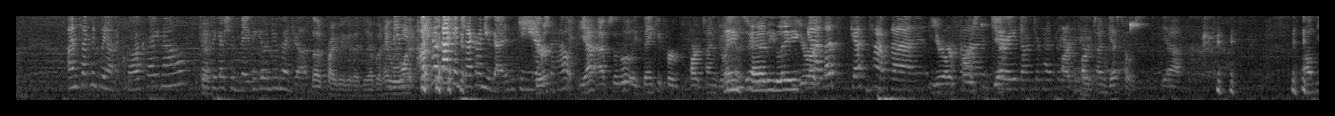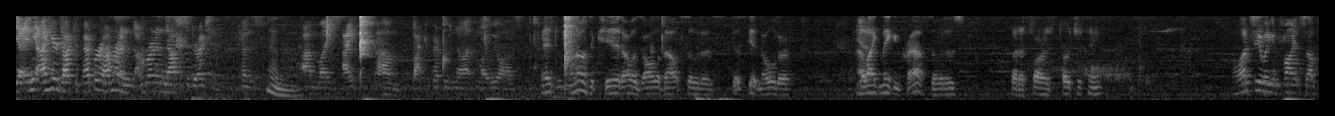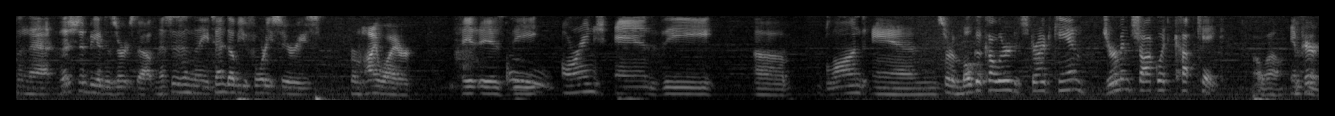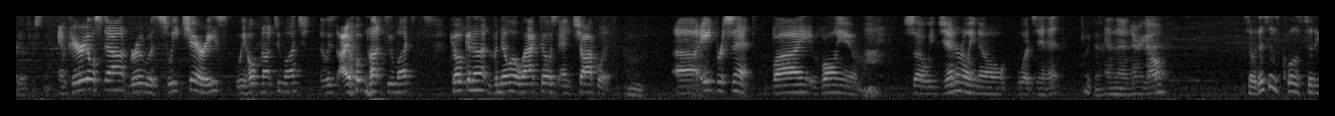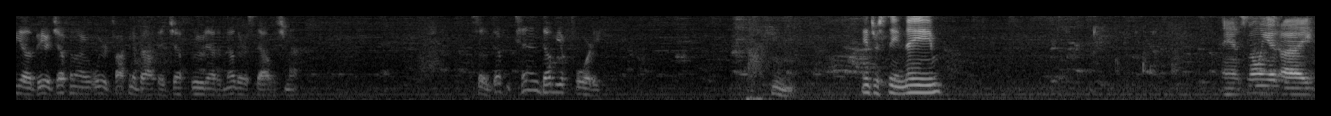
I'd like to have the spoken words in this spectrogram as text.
I'm technically on the clock right now, so I think I should maybe go do my job. that would probably be a good idea. But hey, we want to I'll come back and check on you guys if you need Sure. extra help. Yeah, absolutely. Thank you for part-time joining Thanks, us. Addie Lake. You're Yeah, our, let's guest tap that. you're our first uh, guest, Cherry Dr Pepper. our part-time guest host. Yeah. um, yeah, and I hear Dr. Pepper. I'm running. I'm running the opposite direction because I know. I'm like I. Um, Dr. Pepper's not in my wheelhouse. It- when I was a kid, I was all about sodas. Just getting older, I like making craft sodas, but as far as purchasing, Well, let's see if we can find something that this should be a dessert stout. And this is in the 10W40 series from Highwire. It is the orange and the uh, blonde and sort of mocha colored striped can. German chocolate cupcake. oh wow, Imper- interesting. Imperial stout brewed with sweet cherries. We hope not too much. At least I hope not too much. Coconut, vanilla, lactose, and chocolate. Mm. Uh, 8% by volume. So we generally know what's in it. Okay. And then there you go. So this is close to the uh, beer Jeff and I we were talking about that Jeff brewed at another establishment. So definitely 10W40. Hmm. Interesting name. And smelling it, I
